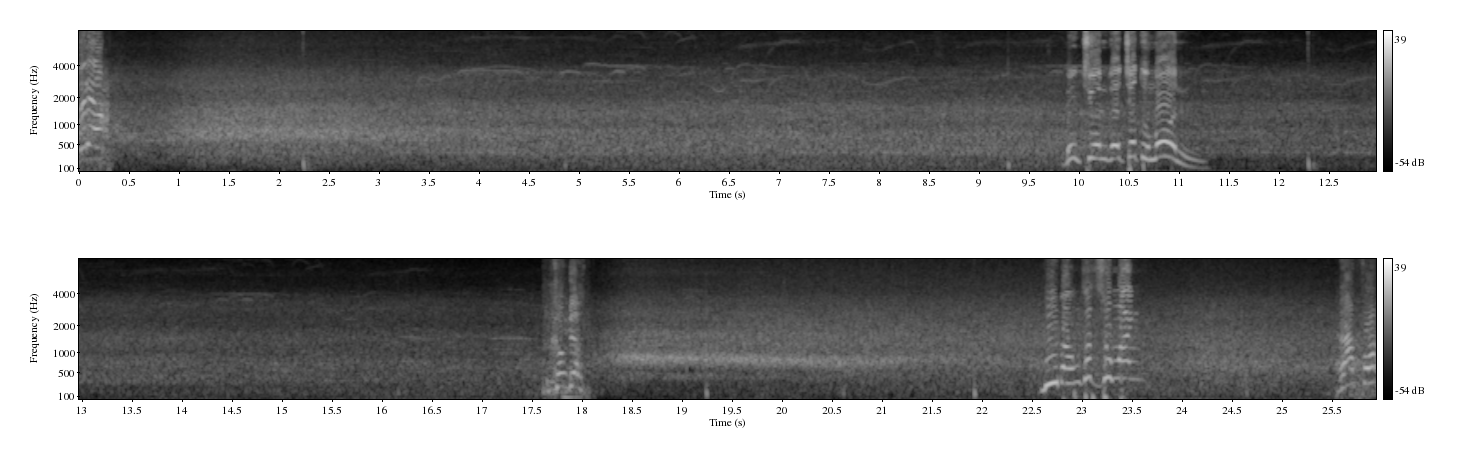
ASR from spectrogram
Dứt điểm. Đường truyền về cho thủ môn. Không được. đi bóng rất sung anh Rashford,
